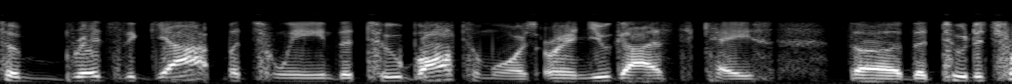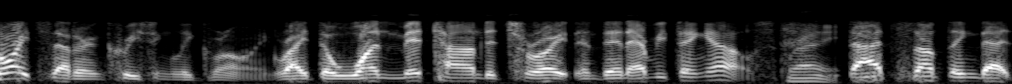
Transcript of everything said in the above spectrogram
to bridge the gap between the two Baltimores, or in you guys' case, the the two Detroits that are increasingly growing, right? The one Midtown Detroit, and then everything else. Right. That's something that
